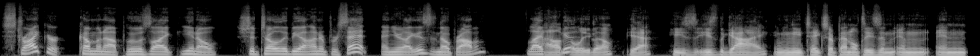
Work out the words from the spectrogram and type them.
striker coming up, who's like, you know, should totally be hundred percent, and you're like, this is no problem. Life Al. Toledo. Yeah, he's he's the guy, I mean, he takes our penalties in in in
